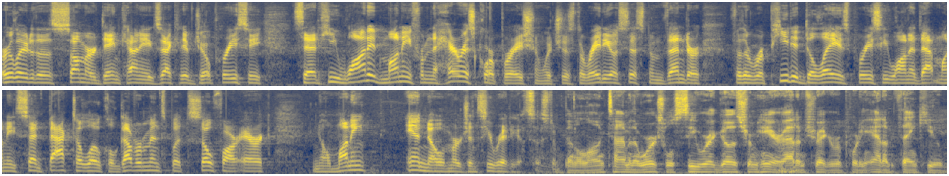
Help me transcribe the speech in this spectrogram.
Earlier this summer, Dane County Executive Joe Parisi said he wanted money from the Harris Corporation, which is the radio system vendor, for the repeated delays. Parisi wanted that money sent back to local governments, but so far, Eric, no money and no emergency radio system. It's Been a long time in the works. We'll see where it goes from here. Adam Schrager reporting. Adam, thank you.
